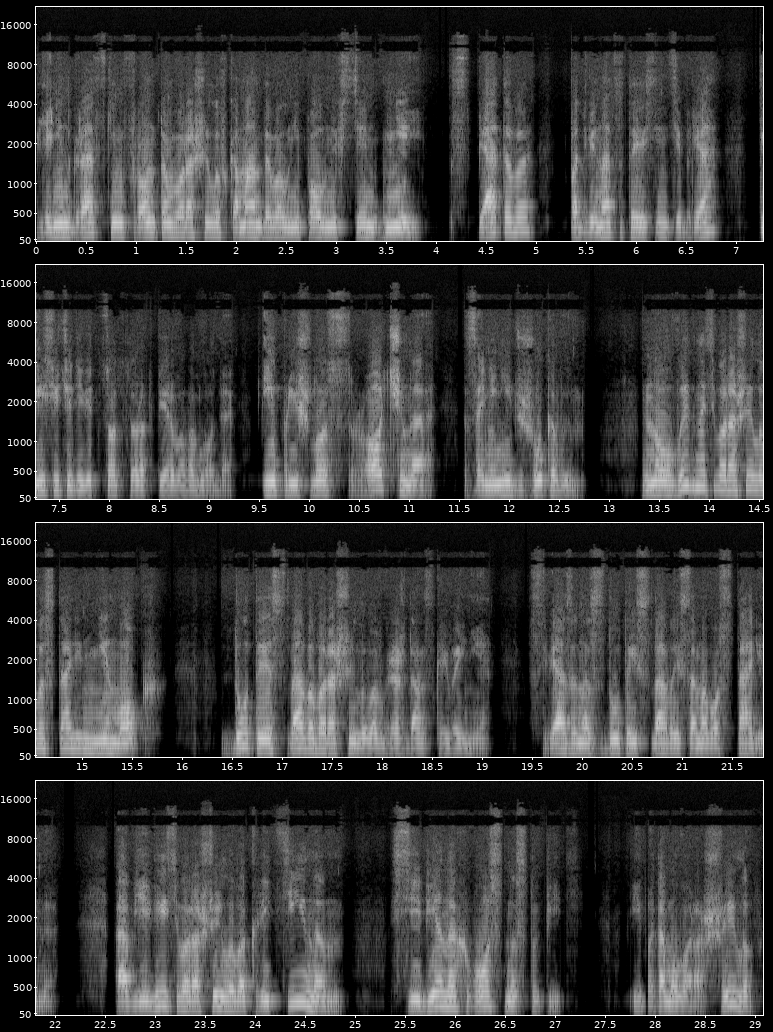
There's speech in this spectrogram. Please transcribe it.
Ленинградским фронтом Ворошилов командовал неполных семь дней, с 5 по 12 сентября 1941 года, и пришлось срочно заменить Жуковым. Но выгнать Ворошилова Сталин не мог. Дутая слава Ворошилова в гражданской войне связана с дутой славой самого Сталина объявить Ворошилова кретином, себе на хвост наступить. И потому Ворошилов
